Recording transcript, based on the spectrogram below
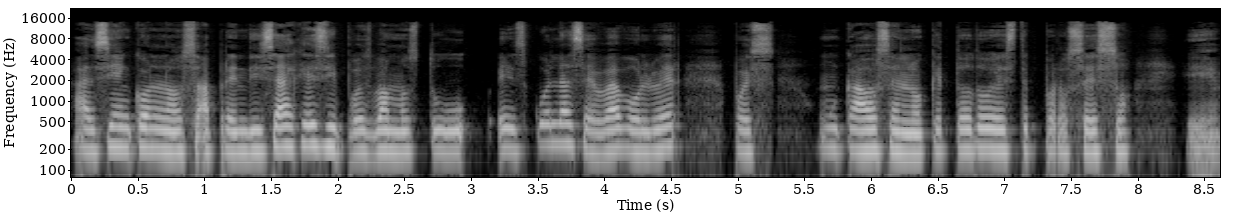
al 100 con los aprendizajes y pues vamos, tu escuela se va a volver pues un caos en lo que todo este proceso eh,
